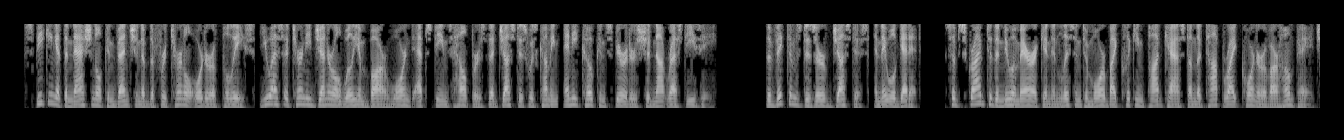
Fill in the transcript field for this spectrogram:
Speaking at the National Convention of the Fraternal Order of Police, U.S. Attorney General William Barr warned Epstein's helpers that justice was coming, any co-conspirators should not rest easy. The victims deserve justice, and they will get it. Subscribe to The New American and listen to more by clicking podcast on the top right corner of our homepage.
